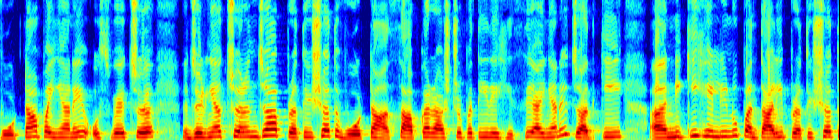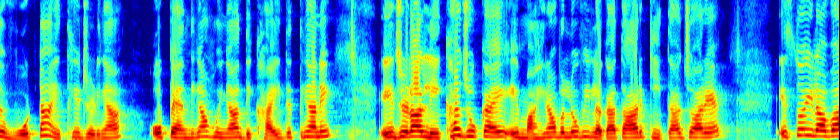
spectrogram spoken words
ਵੋਟਾਂ ਪਈਆਂ ਨੇ, ਉਸ ਵਿੱਚ ਜਿਹੜੀਆਂ 54% ਵੋਟਾਂ ਸਾਬਕਾ ਰਾਸ਼ਟਰਪਤੀ ਦੇ ਹਿੱਸੇ ਆਈਆਂ ਨੇ, ਜਦਕਿ ਨਿੱਕੀ ਹੇਲੀ ਨੂੰ 45% ਵੋਟਾਂ ਇੱਥੇ ਜਿਹੜੀਆਂ ਉਹ ਪੈਂਦੀਆਂ ਹੋਈਆਂ ਦਿਖਾਈ ਦਿੱਤੀਆਂ ਨੇ। ਇਹ ਜਿਹੜਾ ਲੇਖਾ ਜੋਕਾ ਹੈ, ਇਹ ਮਾਹਿਰਾਂ ਵੱਲੋਂ ਵੀ ਲਗਾਤਾਰ ਕੀਤਾ ਜਾ ਰਿਹਾ ਹੈ। ਇਸ ਤੋਂ ਇਲਾਵਾ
